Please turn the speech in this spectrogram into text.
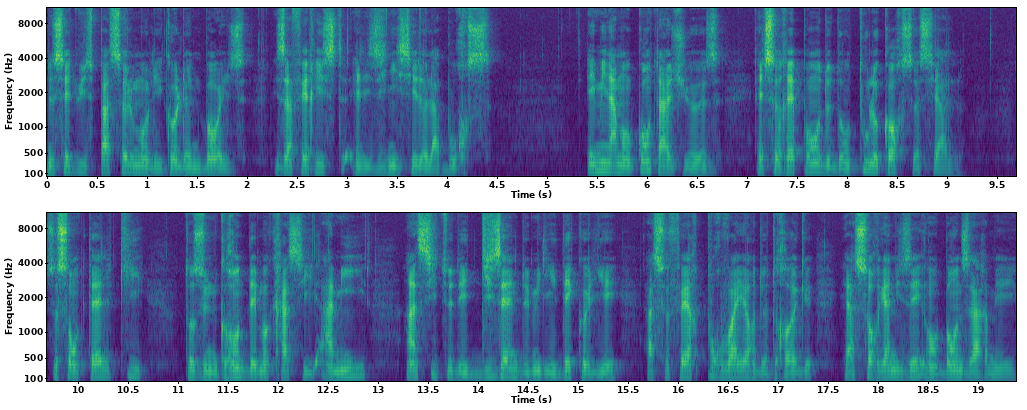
ne séduisent pas seulement les Golden Boys, les affairistes et les initiés de la bourse. Éminemment contagieuses, elles se répandent dans tout le corps social. Ce sont elles qui, dans une grande démocratie amie, incite des dizaines de milliers d'écoliers à se faire pourvoyeurs de drogue et à s'organiser en bandes armées,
